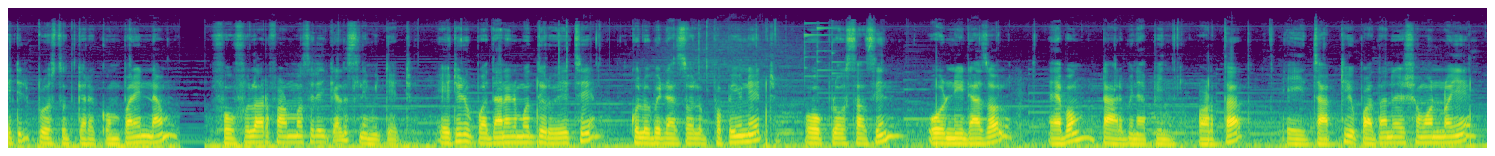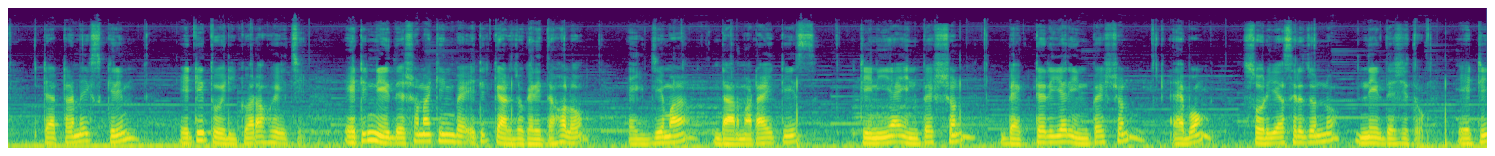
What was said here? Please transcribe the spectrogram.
এটির প্রস্তুতকারক কোম্পানির নাম পপুলার ফার্মাসিউটিক্যালস লিমিটেড। এটির উপাদানের মধ্যে রয়েছে ক্লোবেডাজল প্রোপিউনেট ও প্লোসাসিন ওরনিডাজল এবং টার্বিনাপিন। অর্থাৎ এই চারটি উপাদানের সমন্বয়ে টেট্রামিক্স ক্রিম এটি তৈরি করা হয়েছে। এটির নির্দেশনা কিংবা এটির কার্যকারিতা হলো একজিমা, ডার্মাটাইটিস টিনিয়া ইনফেকশন, ব্যাকটেরিয়ার ইনফেকশন এবং সোরিয়াসের জন্য নির্দেশিত। এটি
